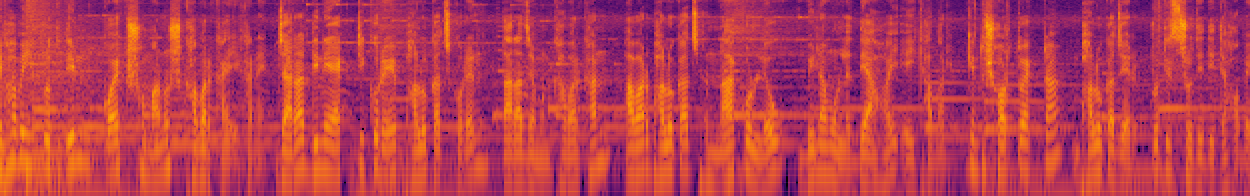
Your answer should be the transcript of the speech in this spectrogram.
এভাবেই প্রতিদিন কয়েকশো মানুষ খাবার খায় এখানে। যারা দিনে একটি করে ভালো কাজ করেন, তারা যেমন খাবার খান, আবার ভালো কাজ না করলেও বিনামূল্যে দেয়া হয় এই খাবার। কিন্তু শর্ত একটা, ভালো কাজের প্রতিশ্রুতি দিতে হবে।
